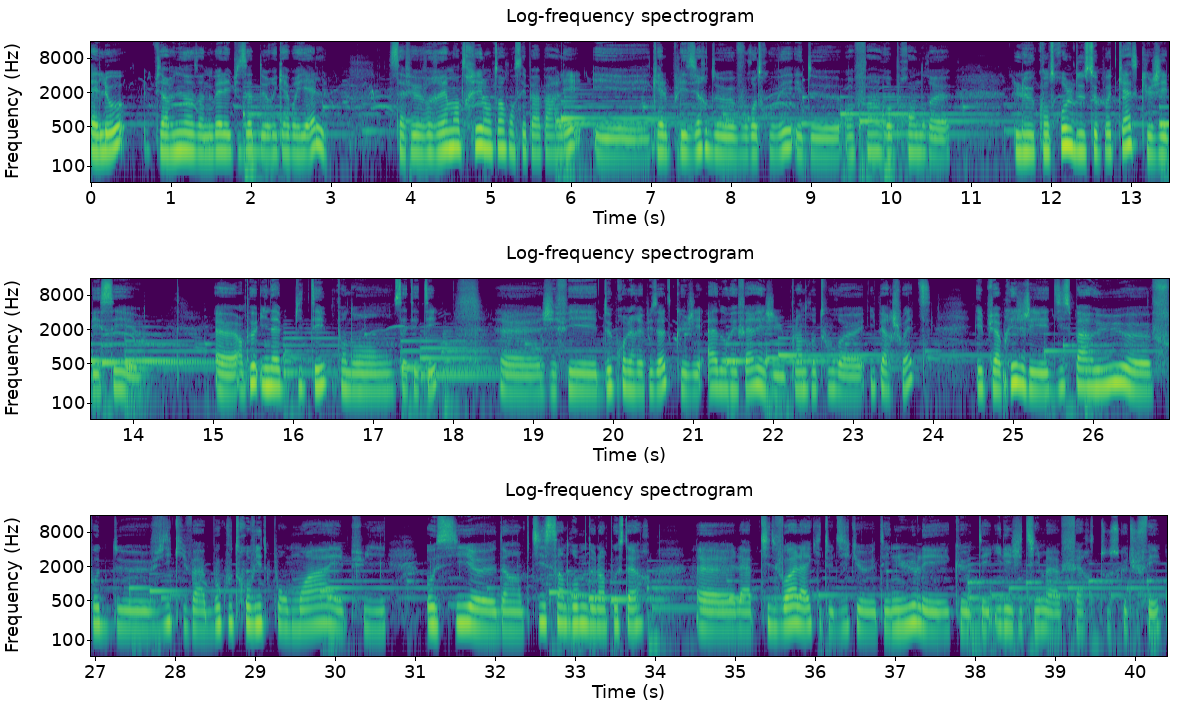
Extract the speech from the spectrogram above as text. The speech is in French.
Hello, bienvenue dans un nouvel épisode de Rue Gabriel. Ça fait vraiment très longtemps qu'on ne s'est pas parlé et quel plaisir de vous retrouver et de enfin reprendre euh, le contrôle de ce podcast que j'ai laissé euh, euh, un peu inhabité pendant cet été. j'ai fait deux premiers épisodes que j'ai adoré faire et j'ai eu plein de retours hyper chouettes. Et puis après, j'ai disparu, euh, faute de vie qui va beaucoup trop vite pour moi, et puis aussi euh, d'un petit syndrome de l'imposteur. Euh, la petite voix là qui te dit que t'es nul et que t'es illégitime à faire tout ce que tu fais.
